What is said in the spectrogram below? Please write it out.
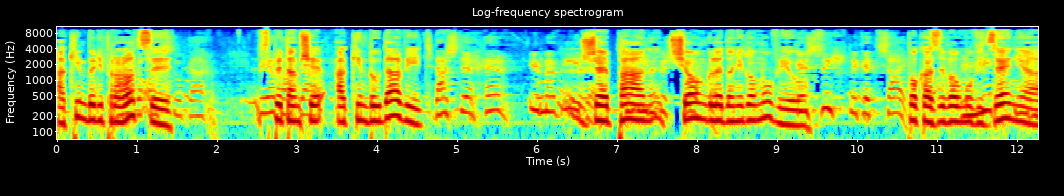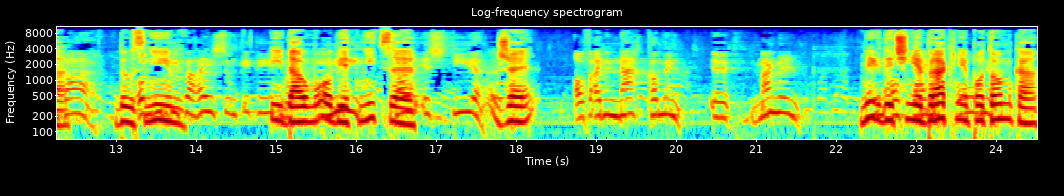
A kim byli prorocy? Spytam się, a kim był Dawid? Że Pan ciągle do niego mówił, pokazywał mu widzenia, był z nim i dał mu obietnicę, że nigdy ci nie braknie potomka,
